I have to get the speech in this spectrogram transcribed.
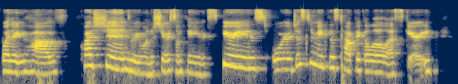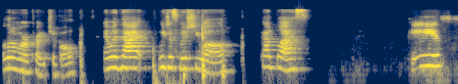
whether you have questions or you want to share something you experienced, or just to make this topic a little less scary, a little more approachable. And with that, we just wish you all God bless. Peace.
